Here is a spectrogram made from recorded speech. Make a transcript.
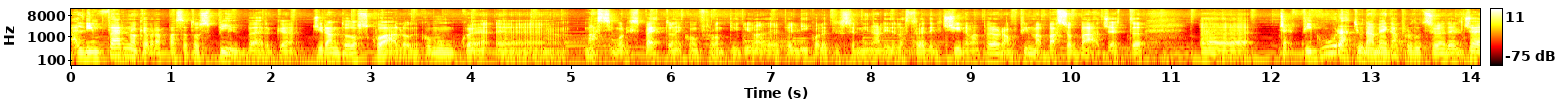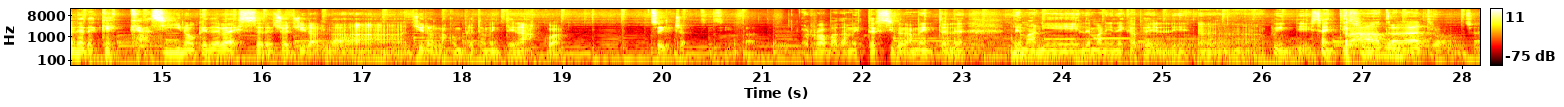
all'inferno che avrà passato Spielberg girando lo squalo, che comunque eh, massimo rispetto nei confronti di una delle pellicole più seminali della storia del cinema, però era un film a basso budget. eh, cioè, figurati una mega produzione del genere, che casino che deve essere, cioè girarla, girarla completamente in acqua. Sì, Cioè. Roba da mettersi veramente le, le mani, le mani nei capelli. eh, quindi, senti, Tra, su- tra l'altro, cioè,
